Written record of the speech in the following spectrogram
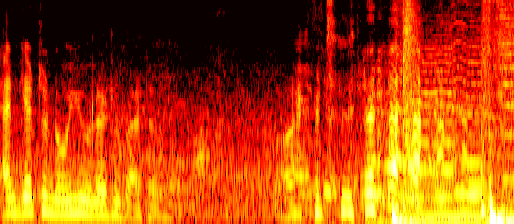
and get to know you a little better. All right.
